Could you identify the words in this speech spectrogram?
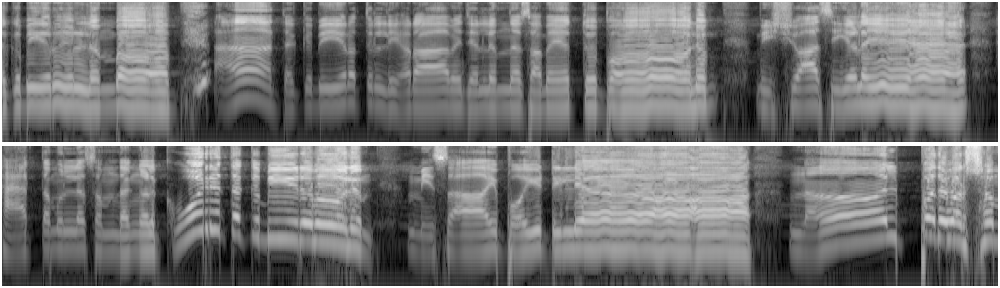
തക്ബീർ ചെല്ലുമ്പോൾ ആ തക്ബീറത്തിൽ ഇഹ്റാമ് ചെല്ലുന്ന സമയത്ത് പോലും വിശ്വാസികളെ ഹാത്തമുല്ല സ്വന്തങ്ങൾക്ക് ഒരു തക്ബീർ പോലും മിസ്സായി പോയിട്ടില്ല. നാൽപ്പത് വർഷം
